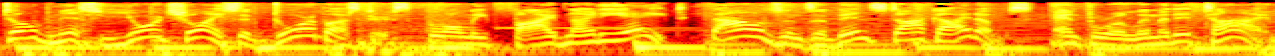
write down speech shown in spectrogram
Don't miss your choice of doorbusters for only $5.98. Thousands of in-stock items. And for a limited time,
